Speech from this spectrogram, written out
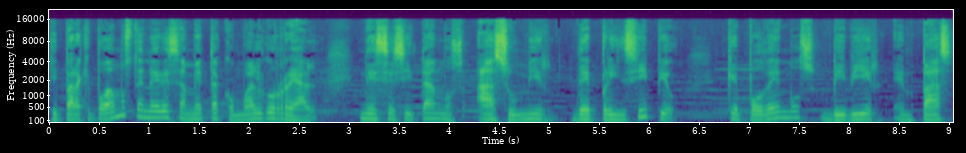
Y para que podamos tener esa meta como algo real, necesitamos asumir de principio que podemos vivir en paz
